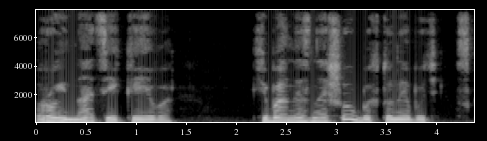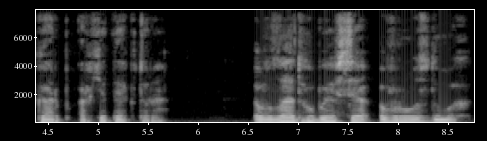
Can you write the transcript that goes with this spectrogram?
руйнацій Києва, хіба не знайшов би хто-небудь скарб архітектора? Влад губився в роздумах,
